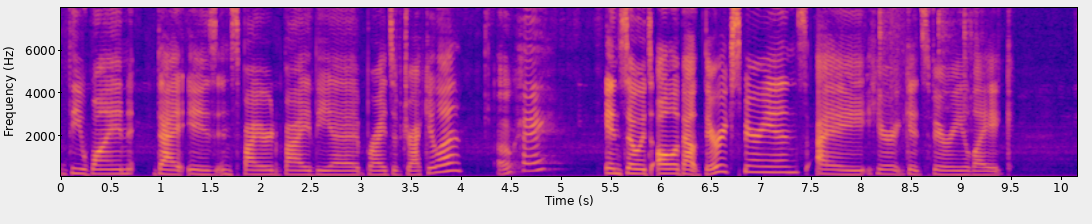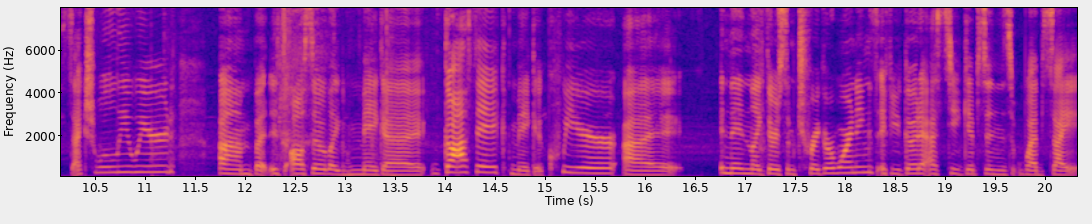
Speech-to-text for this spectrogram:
the one that is inspired by the uh, Brides of Dracula. Okay. And so it's all about their experience. I hear it gets very like sexually weird. Um, but it's also like mega gothic, mega queer. Uh, and then like there's some trigger warnings. If you go to ST Gibson's website,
